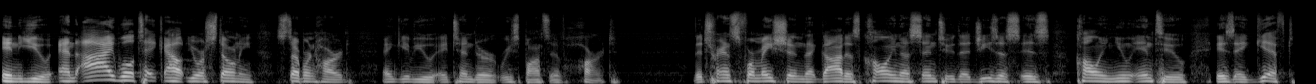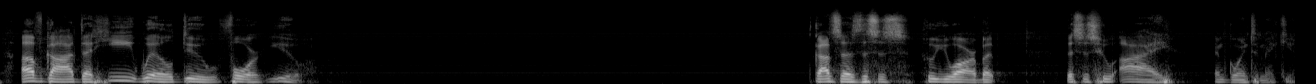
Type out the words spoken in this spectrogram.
in you, and I will take out your stony, stubborn heart and give you a tender, responsive heart the transformation that God is calling us into, that Jesus is calling you into, is a gift of God that He will do for you. God says, This is who you are, but this is who I am going to make you.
